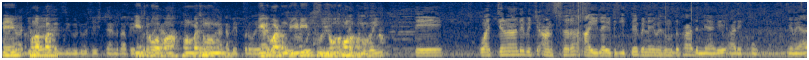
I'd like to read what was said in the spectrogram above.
ਤੇ ਹੁਣ ਆਪਾਂ ਐਗਜ਼ੀਕਿਊਟਿਵ ਅਸਿਸਟੈਂਟ ਦਾ ਪੇਪਰ ਇਹ ਚਲੋ ਆਪਾਂ ਹੁਣ ਮੈਂ ਤੁਹਾਨੂੰ ਸਾਡਾ ਪੇਪਰ ਹੋਇਆ ਜੇਲ੍ਹ ਵਾਰਡਨ ਦੀ ਜਿਹੜੀ ਸੀਟ ਦਿਖਾਉਣਾ ਤੇ ਕੁਐਸਚਨਾਂ ਦੇ ਵਿੱਚ ਆਨਸਰ ਹਾਈਲਾਈਟ ਕੀਤੇ ਪਏ ਨੇ ਜਿਵੇਂ ਤੁਹਾਨੂੰ ਦਿਖਾ ਦਿੰਨੇ ਆਗੇ ਆ ਦੇਖੋ ਜਿਵੇਂ ਆ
